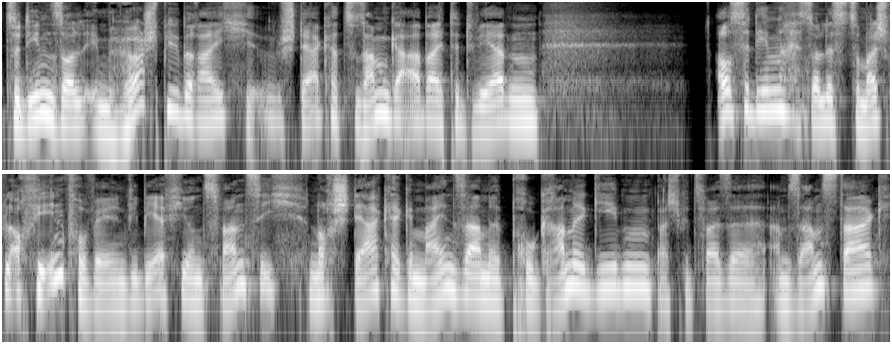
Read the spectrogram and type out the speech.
Zudem soll im Hörspielbereich stärker zusammengearbeitet werden. Außerdem soll es zum Beispiel auch für Infowellen wie BR24 noch stärker gemeinsame Programme geben, beispielsweise am Samstag.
